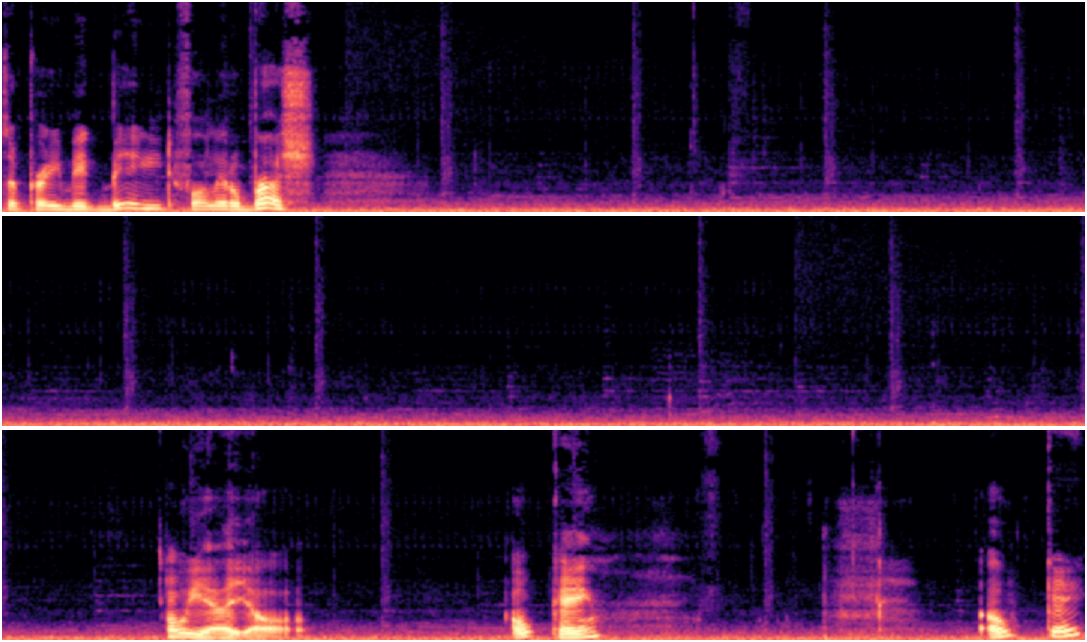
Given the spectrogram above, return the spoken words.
it's a pretty big bead for a little brush. Oh yeah, y'all. Okay. Okay.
